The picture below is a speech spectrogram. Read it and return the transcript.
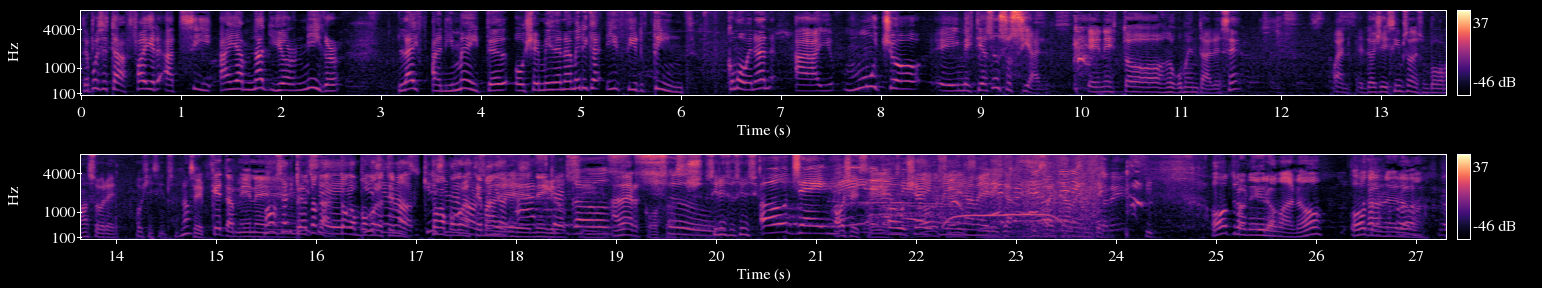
Después está Fire at Sea, I Am Not Your Nigger, Life Animated, OJ Made in America y 13th. Como verán, hay mucho eh, investigación social en estos documentales. ¿eh? Bueno, el de OJ Simpson es un poco más sobre OJ Simpson, ¿no? Sí. que también es. Vamos a ver Pero toca, toca un poco los temas. Toca un poco los temas de negros. A ver, to Silencio, silencio. OJ OJ America. Made in America, exactamente. Otro negro más, ¿no? Otro Ah, negro ah, más.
